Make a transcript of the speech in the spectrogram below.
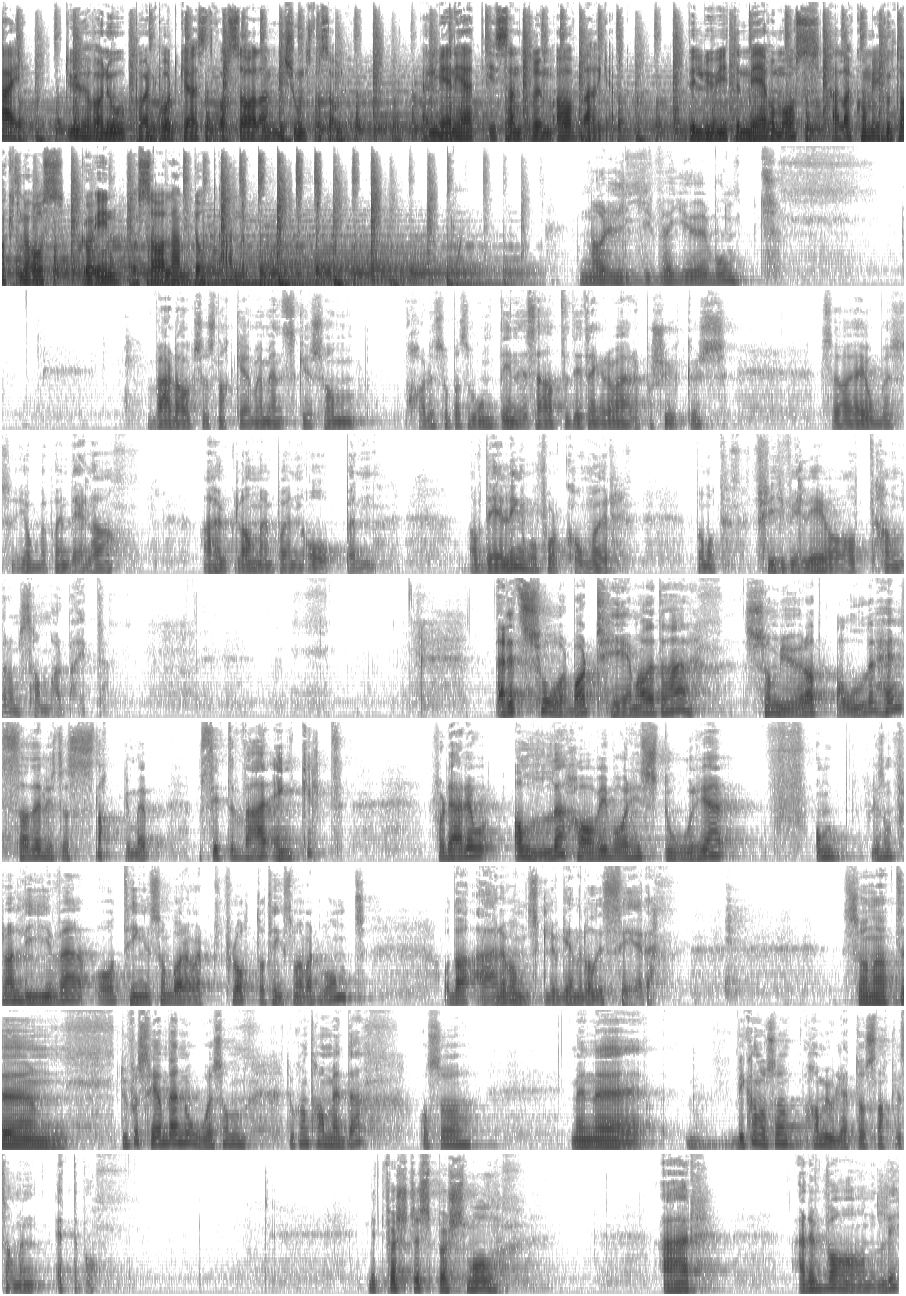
Hei, du hører nå på en podkast fra Salem misjonsforsamling. En menighet i sentrum av Bergen. Vil du vite mer om oss eller komme i kontakt med oss, gå inn på salem.no. Når livet gjør vondt Hver dag så snakker jeg med mennesker som har det såpass vondt inni seg at de trenger å være på sjukehus. Så jeg jobber, jobber på en del av, av Haukeland, men på en åpen avdeling hvor folk kommer på en måte frivillig, og alt handler om samarbeid. Det er et sårbart tema, dette her, som gjør at aller helst hadde jeg lyst til å snakke med sitte hver enkelt. For det er jo alle har vi vår historie om, liksom fra livet og ting som bare har vært flott, og ting som har vært vondt. Og da er det vanskelig å generalisere. Sånn at eh, du får se om det er noe som du kan ta med deg. Også, men eh, vi kan også ha mulighet til å snakke sammen etterpå. Mitt første spørsmål er er det vanlig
